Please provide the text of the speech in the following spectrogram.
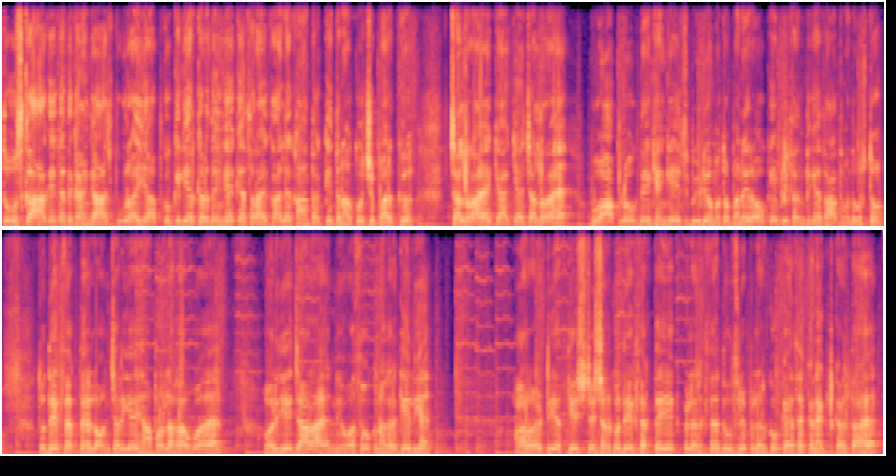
तो उसका आगे का दिखाएँगे, आज पूरा ही आपको क्लियर कर देंगे कि सराय काले खां तक कितना कुछ वर्क चल रहा है क्या क्या चल रहा है, वो आप लोग देखेंगे। इस वीडियो में तो बने रहो के पी संत के साथ में दोस्तों। तो देख सकते हैं लॉन्चर ये यहाँ पर लगा हुआ है और ये जा रहा है न्यू अशोक नगर के लिए। आर आर टी एस के स्टेशन को देख सकते हैं। एक पिलर से दूसरे पिलर को कैसे कनेक्ट करता है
